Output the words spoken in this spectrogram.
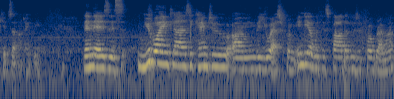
kids are not happy. Then there's this new boy in class. He came to um, the US from India with his father, who's a programmer.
